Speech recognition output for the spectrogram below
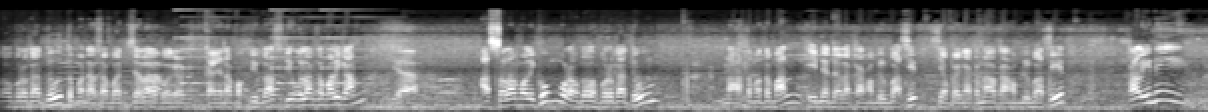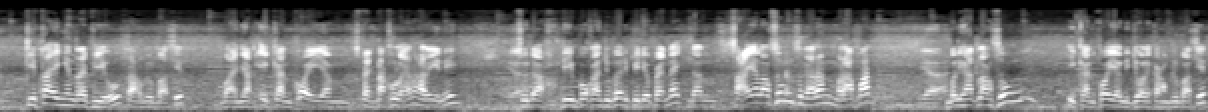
wabarakatuh teman sahabat channel kayak napak 17 diulang kembali Kang. Ya, Assalamualaikum warahmatullahi wabarakatuh. Nah teman-teman ini adalah Kang Abdul Basit. Siapa yang nggak kenal Kang Abdul Basit? Kali ini kita ingin review Kang Abdul Basit. Banyak ikan koi yang spektakuler hari ini. Ya. Sudah diinfokan juga di video pendek Dan saya langsung sekarang merapat ya, Melihat langsung ikan koi yang dijual oleh Kang Abdul Basit.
